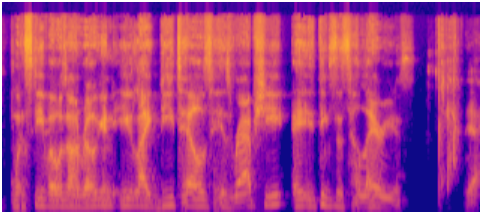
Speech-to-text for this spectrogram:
when Steve O was on Rogan, he like details his rap sheet and he thinks it's hilarious. Yeah.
